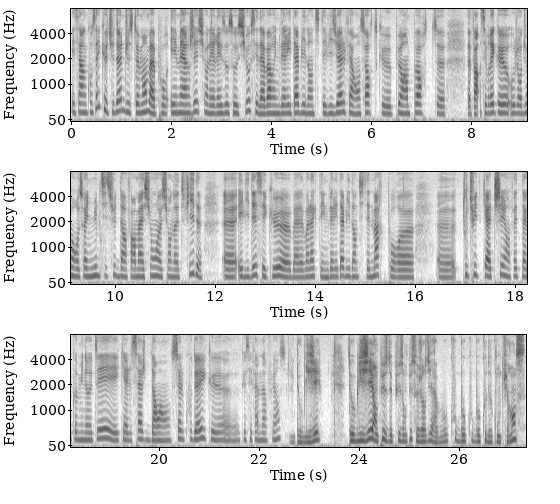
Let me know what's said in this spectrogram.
Et c'est un conseil que tu donnes justement bah, pour émerger sur les réseaux sociaux, c'est d'avoir une véritable identité visuelle, faire en sorte que peu importe. Euh, enfin, c'est vrai qu'aujourd'hui on reçoit une multitude d'informations sur notre feed, et l'idée c'est que bah, voilà que tu aies une véritable identité de marque pour euh, tout de suite catcher en fait ta communauté et qu'elle sache d'un seul coup d'œil que, euh, que c'est femmes d'influence T'es obligé. T'es obligé, en plus, de plus en plus aujourd'hui, a beaucoup, beaucoup, beaucoup de concurrence.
